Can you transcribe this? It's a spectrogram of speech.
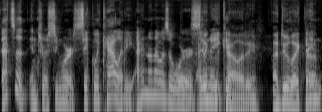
That's an interesting word, cyclicality. I didn't know that was a word. Cyclicality. I, didn't know could, I do like that.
